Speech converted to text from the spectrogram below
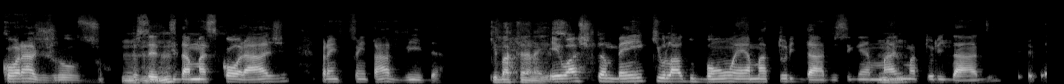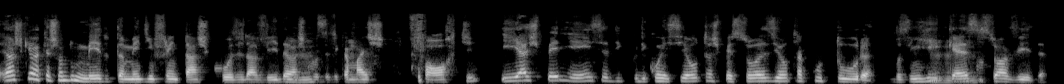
corajoso. Uhum. Você te dá mais coragem para enfrentar a vida. Que bacana isso. Eu acho também que o lado bom é a maturidade, você ganha mais uhum. maturidade. Eu acho que é uma questão do medo também de enfrentar as coisas da vida, eu uhum. acho que uhum. você fica mais forte. E a experiência de, de conhecer outras pessoas e outra cultura, você enriquece uhum. sua vida.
